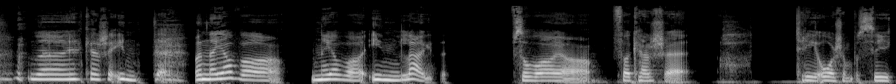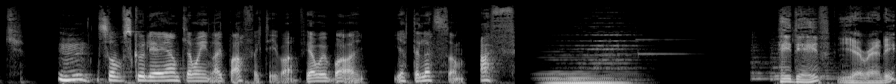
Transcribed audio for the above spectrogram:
Nej, kanske inte. Men när jag var, när jag var inlagd så var jag för kanske ah, tre år sedan på psyk. Mm. Så skulle jag egentligen vara inlagd på affektiva, för jag var ju bara jätteledsen. Aff. Hey, Dave. Yeah, Randy.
